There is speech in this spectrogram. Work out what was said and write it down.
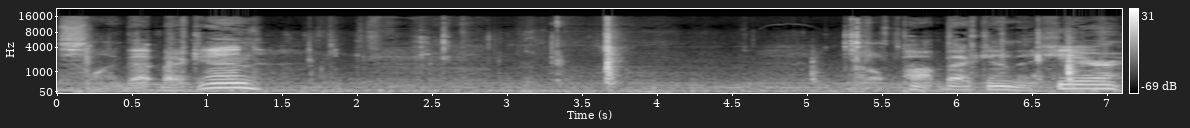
Slide that back in. Pop back into here.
